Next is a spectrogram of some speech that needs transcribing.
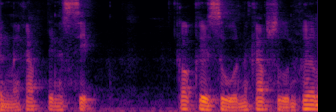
1 นะครับ เป็น 10 ก็คือ 0 นะครับ 0 เพิ่ม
